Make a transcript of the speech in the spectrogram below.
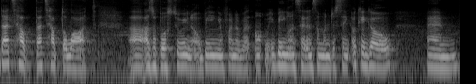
that's helped. That's helped a lot, uh, as opposed to you know being in front of a, being on set and someone just saying, "Okay, go," and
